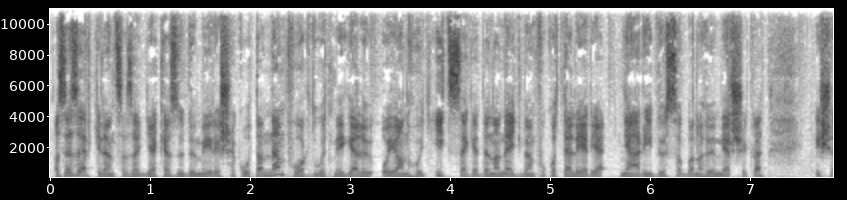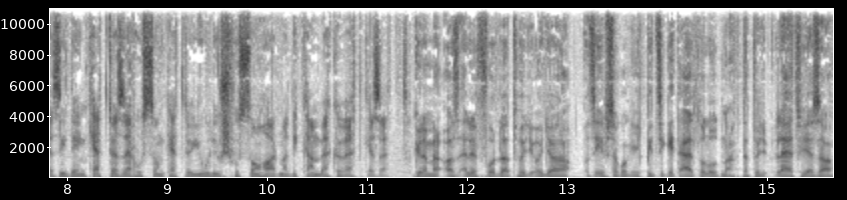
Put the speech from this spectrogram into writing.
az 1901 kezdődő mérések óta nem fordult még elő olyan, hogy itt Szegeden a 40 fokot elérje nyári időszakban a hőmérséklet, és ez idén 2022. július 23-án bekövetkezett. Különben az előfordulhat, hogy, hogy a, az évszakok egy picit eltolódnak? Tehát, hogy lehet, hogy ez a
